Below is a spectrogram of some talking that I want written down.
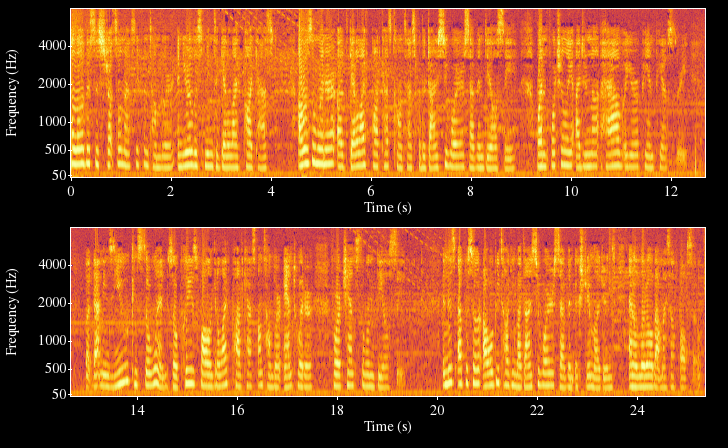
Hello, this is Strut So Nicely from Tumblr, and you're listening to Get a Life Podcast. I was the winner of Get a Life Podcast contest for the Dynasty Warriors 7 DLC, but unfortunately I do not have a European PS3. But that means you can still win, so please follow Get a Life Podcast on Tumblr and Twitter for a chance to win the DLC. In this episode, I will be talking about Dynasty Warriors 7 Extreme Legends and a little about myself also.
